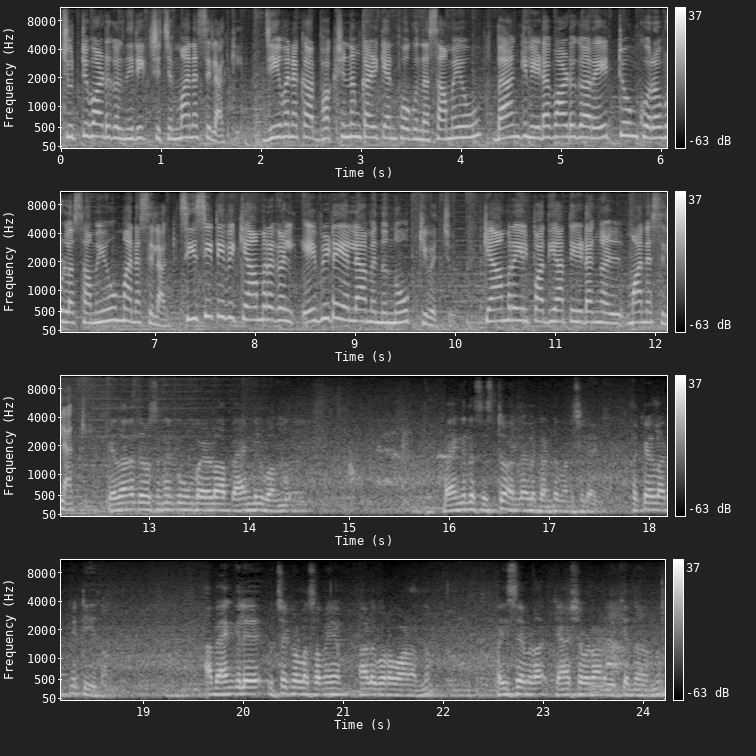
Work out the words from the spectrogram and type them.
ചുറ്റുപാടുകൾ നിരീക്ഷിച്ച് മനസ്സിലാക്കി. ജീവനക്കാർ ഭക്ഷണം കഴിക്കാൻ പോകുന്ന സമയവും ബാങ്കിൽ ഇടപാടുകാർ ഏറ്റവും കുറവുള്ള സമയവും മനസ്സിലാക്കി. സി സി ടി വി ക്യാമറകൾ എവിടെയെല്ലാമെന്ന് നോക്കിവെച്ചു. ക്യാമറയിൽ പതിയാത്ത ഇടങ്ങൾ മനസ്സിലാക്കി. ഏതാനും ദിവസങ്ങൾക്ക് മുമ്പ് ബാങ്കിൽ വന്നു. ബാങ്കിന്റെ സിസ്റ്റം അല്ല കണ്ട് മനസ്സിലാക്കി. അതൊക്കെ അയാൾ അഡ്മിറ്റ് ചെയ്യുന്നു ആ ബാങ്കിൽ ഉച്ചയ്ക്കുള്ള സമയം ആൾ കുറവാണെന്നും പൈസ എവിടെ ക്യാഷ് എവിടെയാണ് വിൽക്കുന്നതെന്നും.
